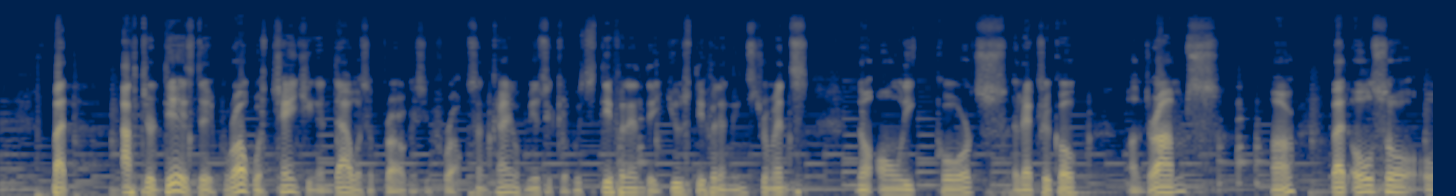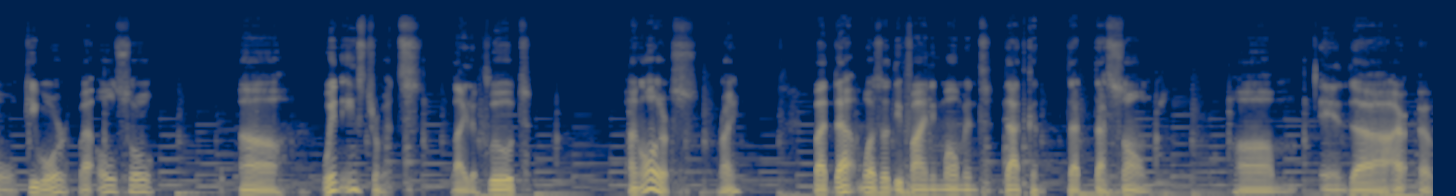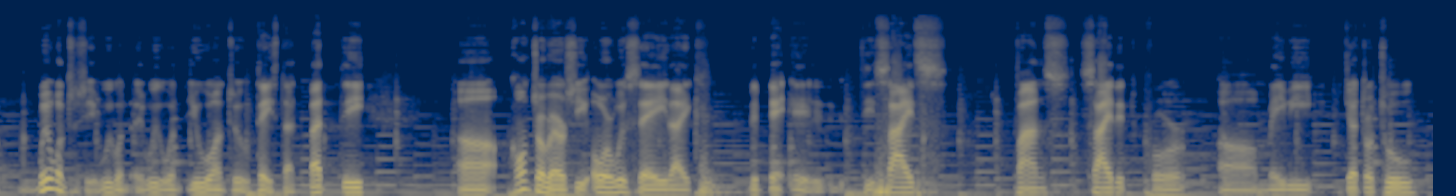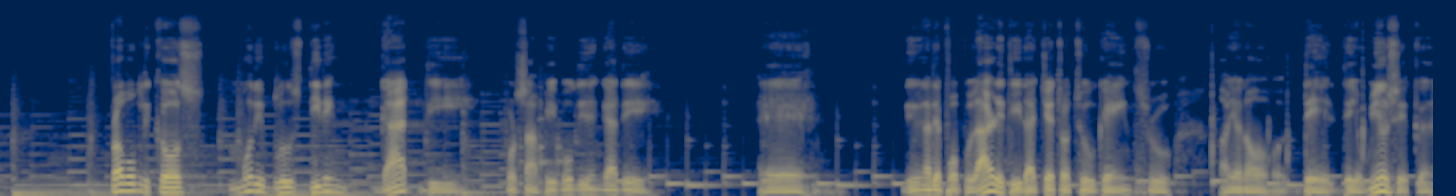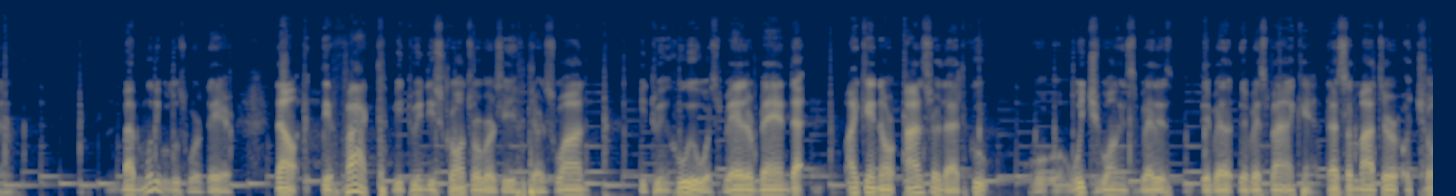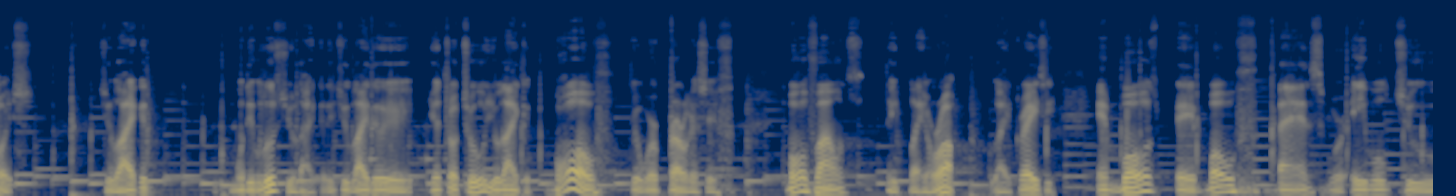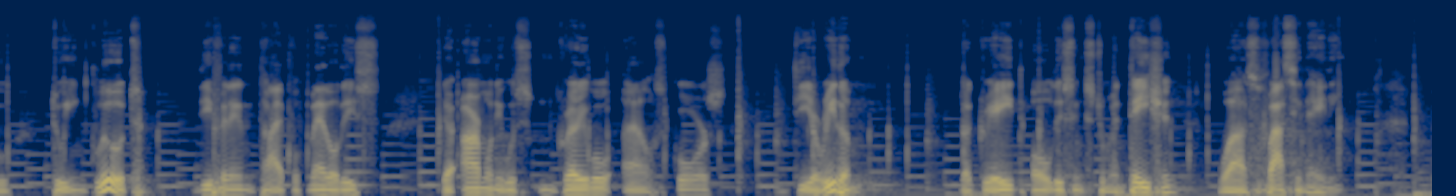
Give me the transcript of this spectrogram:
But after this, the rock was changing, and that was a progressive rock. Some kind of music was different. They used different instruments, not only chords, electrical, and drums, uh, but also or keyboard, but also uh, wind instruments like the flute and others, right? But that was a defining moment that can that that song. Um, and uh, uh, we want to see we want we want you want to taste that. But the uh, controversy or we say like the uh, the sides fans sided for uh, maybe Jethro Tull probably because Moody Blues didn't get the for some people didn't get the uh, didn't get the popularity that Jethro Tull gained through uh, you know, the their music. And, but Moody Blues were there. Now, the fact between this controversy, if there's one, between who was better band, that I cannot answer that. Who, which one is better, the, the best band? I can't. That's a matter of choice. If you like it, Moody Blues, you like it. If you like the Jethro Tull, you like it. Both they were progressive. Both sounds they play rock like crazy and both uh, both bands were able to to include different type of melodies. The harmony was incredible and of course the rhythm that create all this instrumentation was fascinating.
